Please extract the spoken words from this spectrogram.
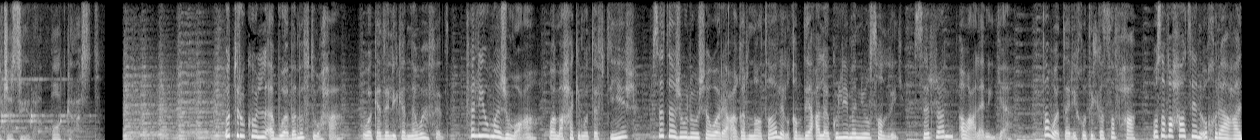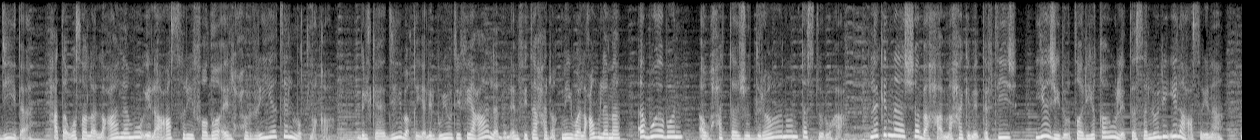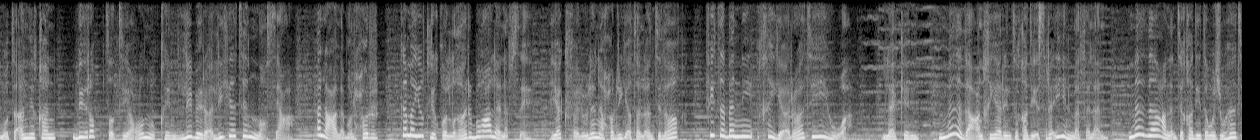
الجزيرة بودكاست. اتركوا الأبواب مفتوحة وكذلك النوافذ. فاليوم جمعة ومحاكم التفتيش ستجول شوارع غرناطة للقبض على كل من يصلي سرا أو علانيه طوى تاريخ تلك الصفحة وصفحات أخرى عديدة حتى وصل العالم إلى عصر فضاء الحرية المطلقة. بالكاد بقي للبيوت في عالم الانفتاح الرقمي والعولمة أبواب أو حتى جدران تسترها. لكن شبح محاكم التفتيش يجد طريقه للتسلل إلى عصرنا متانقا بربطة عنق ليبرالية ناصعة. العالم الحر كما يطلق الغرب على نفسه يكفل لنا حرية الانطلاق في تبني خياراته هو. لكن ماذا عن خيار انتقاد إسرائيل مثلا؟ ماذا عن انتقاد توجهات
